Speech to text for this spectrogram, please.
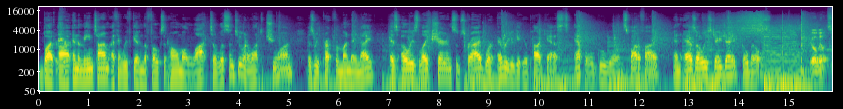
But uh, sure. uh, in the meantime, I think we've given the folks at home a lot to listen to and a lot to chew on as we prep for Monday night. As always, like, share, and subscribe wherever you get your podcasts Apple, Google, and Spotify. And as always, JJ, go Bills. Go Bills.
